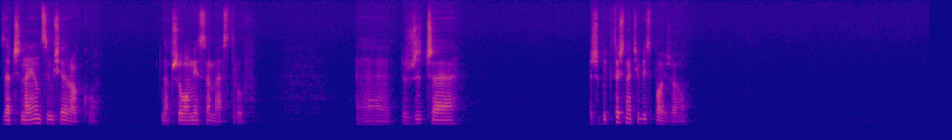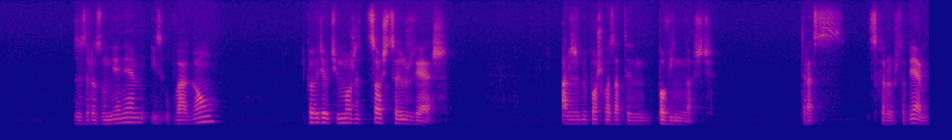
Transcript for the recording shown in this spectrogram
zaczynającym się roku, na przełomie semestrów, e, życzę, żeby ktoś na ciebie spojrzał ze zrozumieniem i z uwagą i powiedział ci może coś, co już wiesz, ale żeby poszła za tym powinność. Teraz, skoro już to wiem,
